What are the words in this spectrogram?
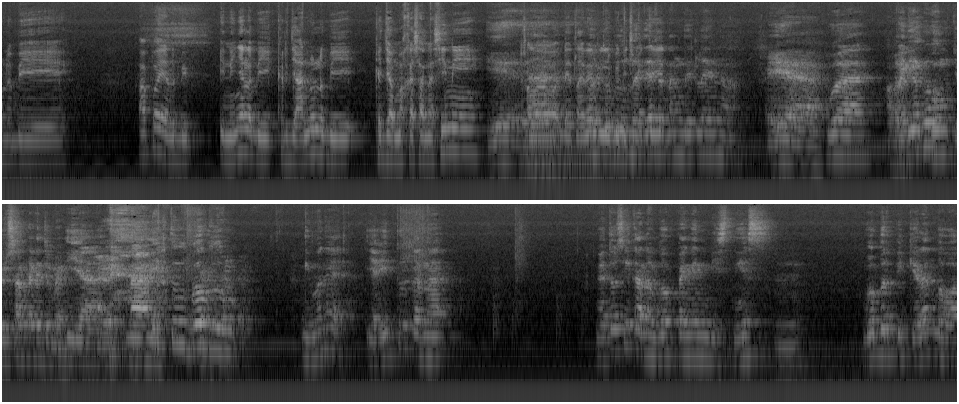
Lebih apa ya lebih ininya lebih kerjaan lu lebih kejamah ke sana sini. Iya. Kalau deadline-nya gua tuh lebih belajar tentang deadline no. iya. Gua apalagi lu gua jurusan manajemen. Iya. Nah itu gua belum gimana ya ya itu karena nggak tahu sih karena gue pengen bisnis. Hmm. gue berpikiran bahwa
